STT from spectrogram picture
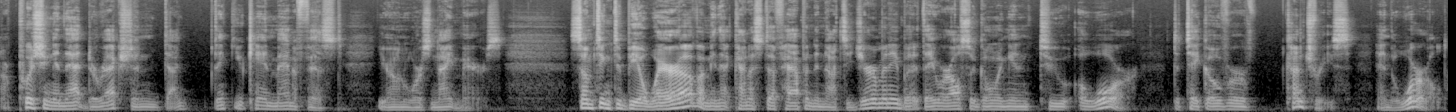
are pushing in that direction, I think you can manifest your own worst nightmares. Something to be aware of. I mean, that kind of stuff happened in Nazi Germany, but they were also going into a war to take over countries and the world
